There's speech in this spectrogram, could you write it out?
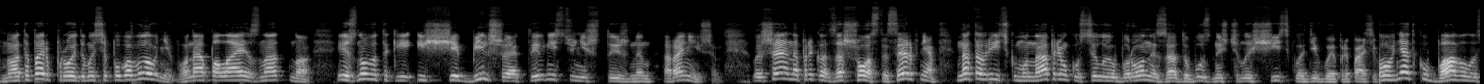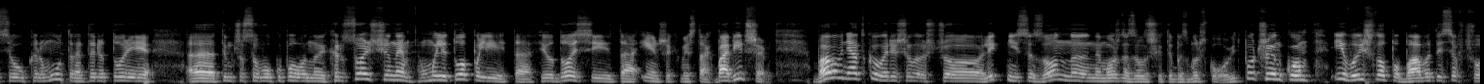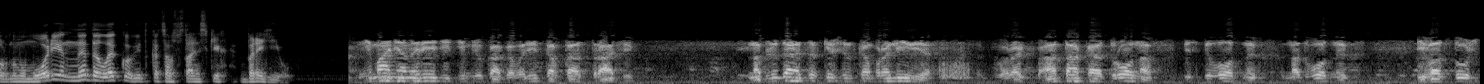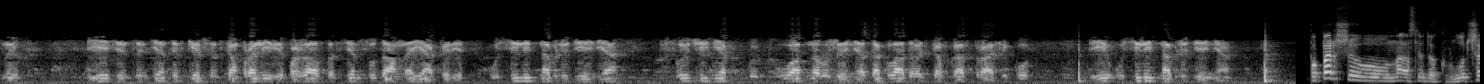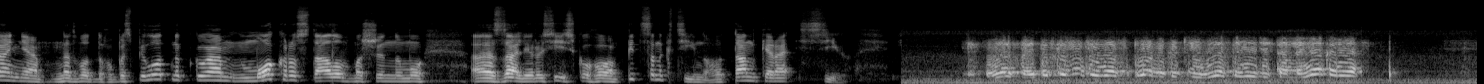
Ну а тепер пройдемося по бавовні. Вона палає знатно і знову таки іще більшою активністю ніж тижнем раніше. Лише, наприклад, за 6 серпня на Таврійському напрямку силою оборони за добу знищили 6 складів боєприпасів. Бавовнятку бавилося у Криму та на території е, тимчасово окупованої Херсонщини, у Мелітополі та Феодосії та інших містах. Ба більше бавовнятко вирішило, що літній сезон не можна залишити без морського відпочинку, і вийшло побавитися в Чорному морі недалеко від казахстанських берегів. Внимание на рейде Темрюка, говорит Кавказ Трафик. Наблюдается в Керченском проливе ра- атака дронов беспилотных, надводных и воздушных. Есть инциденты в Керченском проливе. Пожалуйста, всем судам на якоре усилить наблюдение. В случае не у обнаружения докладывать Кавказ трафику и усилить наблюдение. По-перше, унаслідок влучання надводного безпілотника мокро стало в машинному е, залі російського підсанкційного танкера Сіг. Ясно. И подскажите, у вас планы какие? Вы остаетесь там на якоре?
